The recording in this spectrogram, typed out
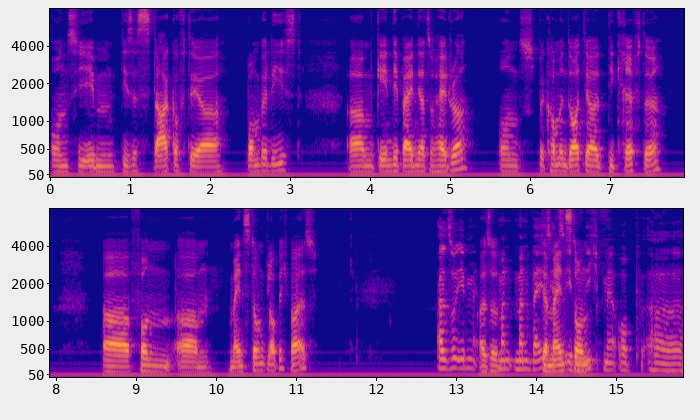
und sie eben dieses Stark auf der Bombe liest, ähm, gehen die beiden ja zu Hydra und bekommen dort ja die Kräfte äh, vom ähm, Mindstone, glaube ich, war es. Also eben, Also man, man weiß jetzt eben nicht mehr, ob äh,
